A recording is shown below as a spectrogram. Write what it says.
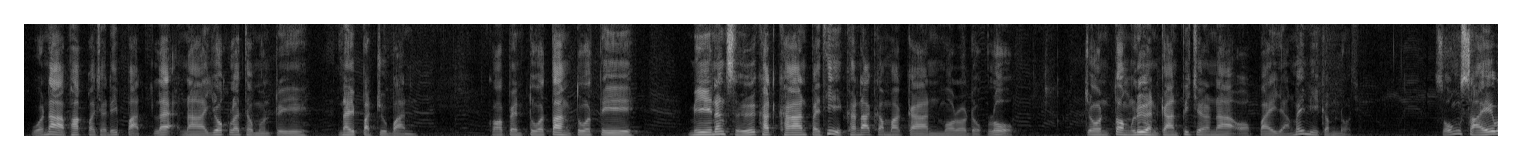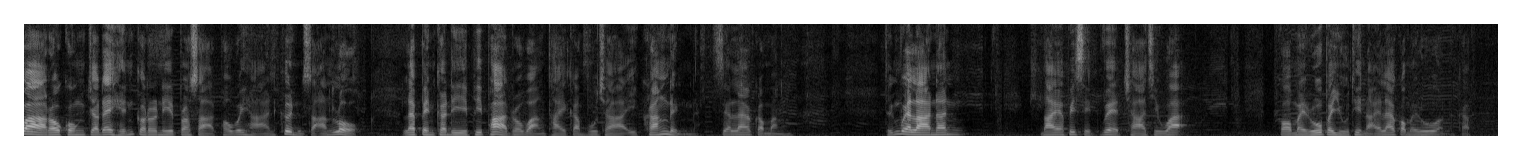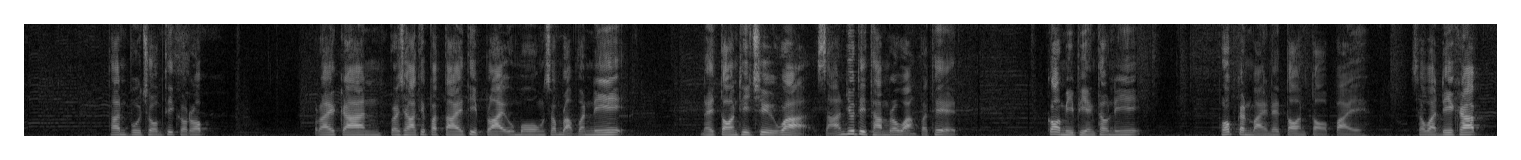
หัวหน้าพักประชาธิปัตย์และนายกรัฐมนตรีในปัจจุบัน ก็เป็นตัวตั้งตัวตี มีหนังสือคัดค้านไปที่คณะกรรมการมรดกโลก จนต้องเลื่อนการพิจารณาออกไปอย่างไม่มีกำหนด สงสัยว่าเราคงจะได้เห็นกรณีปราสาทพระวิหารขึ้นศาลโลก และเป็นคดีพิพาทระหว่างไทยกัมพูชาอีกครั้งหนึ่ง เสียแล้วกระมัง ถึงเวลานั้นนายอภิสิทธิ์เวชชาชีวะ ก็ไม่รู้ไปอยู่ที่ไหนแล้วก็ไม่รู้นะครับ ท่านผู้ชมที่เคารพรายการประชาธิปไตยที่ปลายอุโมงค์สำหรับวันนี้ ในตอนที่ชื่อว่าสารยุติธรรมระหว่างประเทศ ก็มีเพียงเท่านี้ พบกันใหม่ในตอนต่อไป สวัสดีครับ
